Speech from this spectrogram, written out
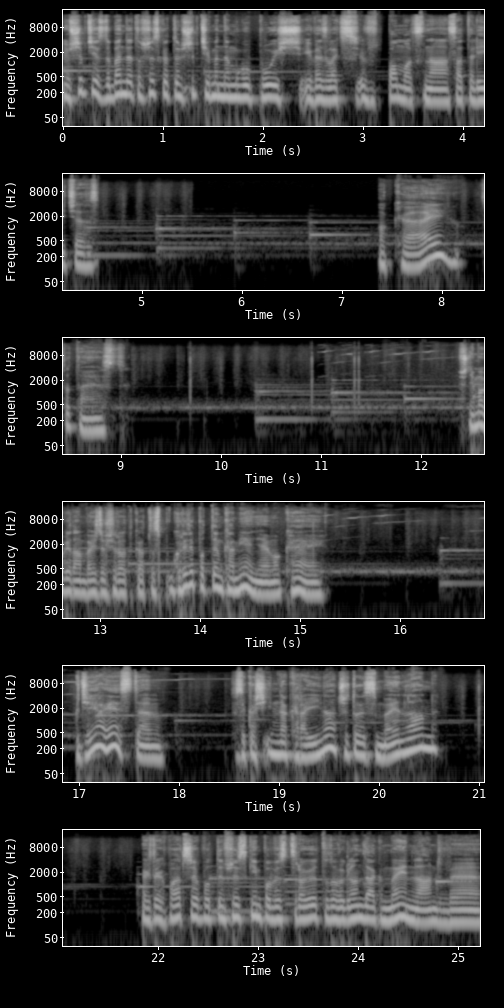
Im szybciej zdobędę to wszystko, tym szybciej będę mógł pójść i wezwać pomoc na satelicie. Okej, co to jest? Już nie mogę tam wejść do środka, to jest ukryte pod tym kamieniem, okej. Gdzie ja jestem? To jest jakaś inna kraina? Czy to jest mainland? Jak tak patrzę po tym wszystkim, po wystroju, to to wygląda jak mainland w...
